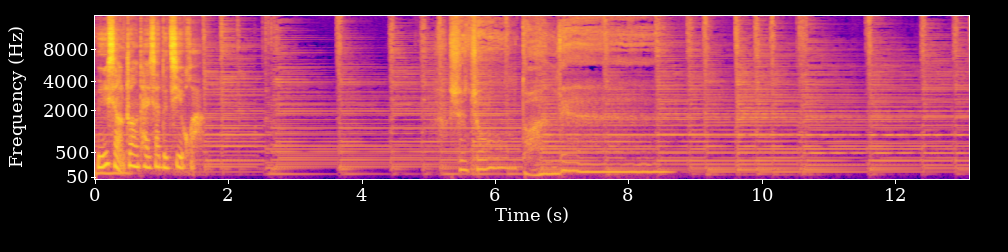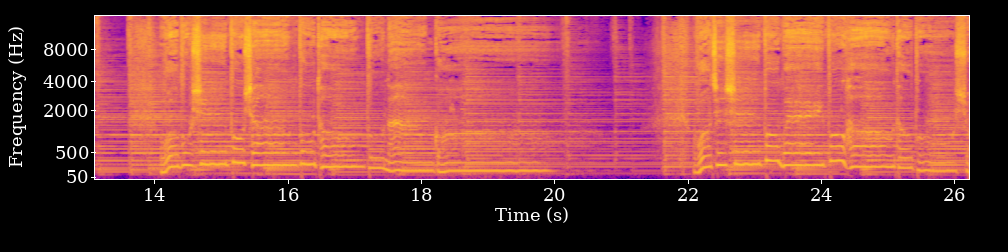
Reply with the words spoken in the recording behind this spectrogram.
理想状态下的计划。是种。我不是不伤不痛不难过，我只是不美不好都不说。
